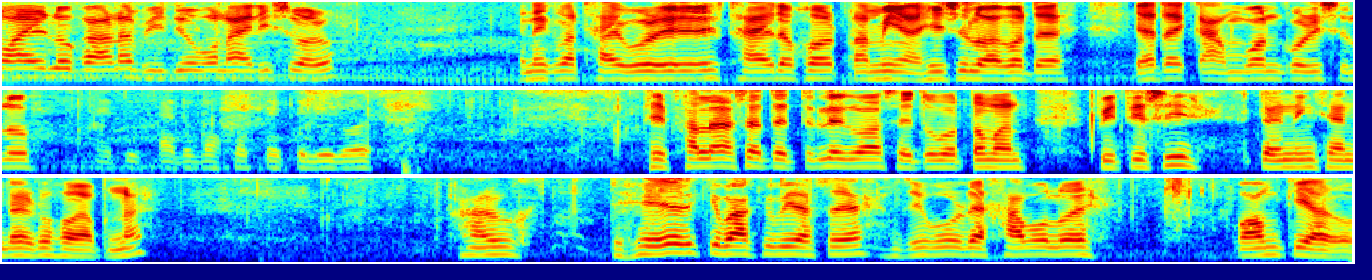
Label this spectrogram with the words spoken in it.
নোৱাৰিলোঁ কাৰণে ভিডিঅ' বনাই দিছোঁ আৰু। এনেকুৱা ঠাইবোৰ এই ঠাইডোখৰত আমি আহিছিলোঁ আগতে। ইয়াতে কাম বন কৰিছিলোঁ। এইটো চাইডত আছে তেঁতেলী গছ। সেইফালে আছে তেতেলী গছ সেইটো বৰ্তমান পি টি চি ট্ৰেইনিং চেণ্টাৰটো হয় আপোনাৰ। আৰু ঢেৰ কিবা কিবি আছে যিবোৰ দেখাবলৈ কম কি আৰু।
